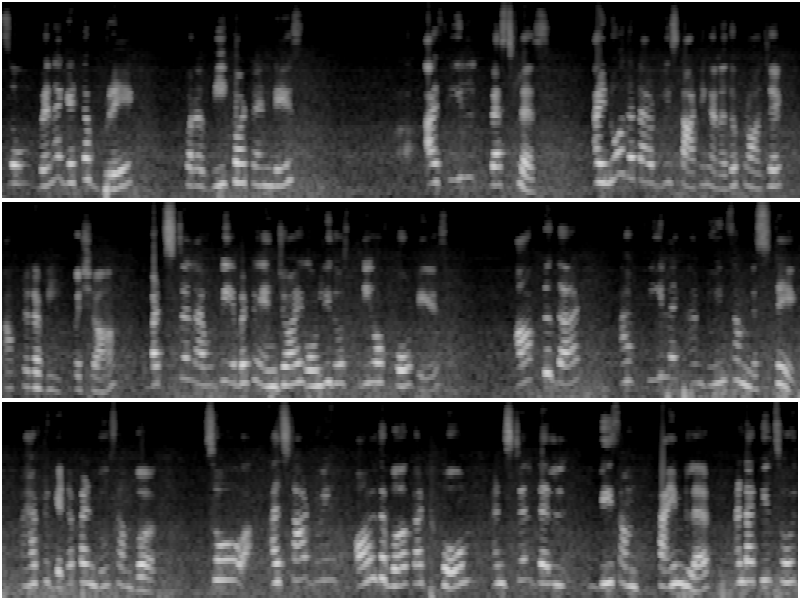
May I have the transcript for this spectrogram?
So, when I get a break for a week or 10 days, I feel restless. I know that I would be starting another project after a week for sure, but still I would be able to enjoy only those three or four days. After that, I feel like I'm doing some mistake. I have to get up and do some work. So I'll start doing all the work at home, and still there'll be some time left, and I feel so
